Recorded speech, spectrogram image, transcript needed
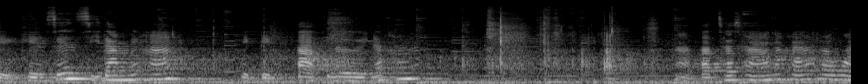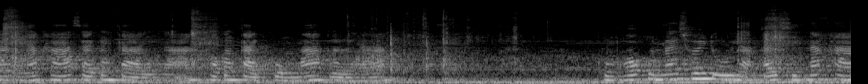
ด็กๆเห็นเส้นสีดำไหมคะ เด็กๆตัดเลยนะคะอะตัดช้าๆนะคะ ระวังนะคะ ใช้กรรไกรนะเพราะกรรไกรคมมากเลยนะ คุณพ่อคุณแม่ช่วยดูอย่างใกล้ชิดนะคะ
